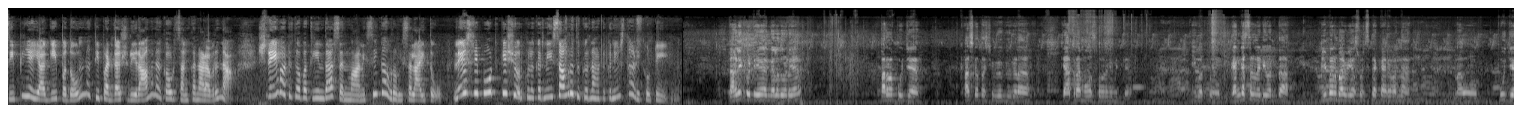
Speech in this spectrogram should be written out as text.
ಸಿಪಿಐ ಆಗಿ ಪದೋನ್ನತಿ ಪಡೆದ ಶ್ರೀರಾಮನಗೌಡ್ ಸಂಕನಾಳ್ ಅವರನ್ನ ಶ್ರೀಮಠದ ವತಿಯಿಂದ ಸನ್ಮಾನಿಸಿ ಗೌರವಿಸಲಾಯಿತು. ನ್ಯೂಸ್ ರಿಪೋರ್ಟ್, ಕಿಶೋರ್ ಕುಲಕರ್ಣಿ, ಸಮೃದ್ಧ ಕರ್ನಾಟಕ ನ್ಯೂಸ್, ತಾಳಿಕೋಟಿ. ತಾಳಿಕೋಟೆಯ ನೆಲದೊಡೆಯ ಪರಮ ಪೂಜ್ಯ ಕಾಸಕತ ಶಿವಯೋಗಿಗಳ ಜಾತ್ರಾ ಮಹೋತ್ಸವದ ನಿಮಿತ್ತ ಇವತ್ತು ಗಂಗಸ್ಥಳ ನಡೆಯುವಂಥ ಭೀಮನ ಬಾವಿಯ ಸ್ವಚ್ಛತಾ ಕಾರ್ಯವನ್ನು ನಾವು ಪೂಜ್ಯ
